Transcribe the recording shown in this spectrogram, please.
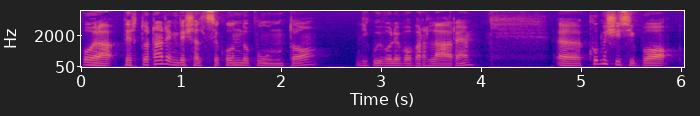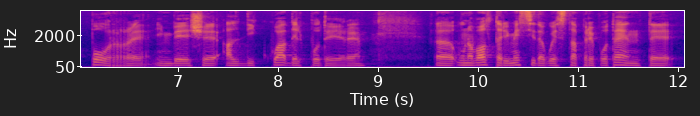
Ora, per tornare invece al secondo punto di cui volevo parlare, eh, come ci si può porre invece al di qua del potere, uh, una volta rimessi da questa prepotente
